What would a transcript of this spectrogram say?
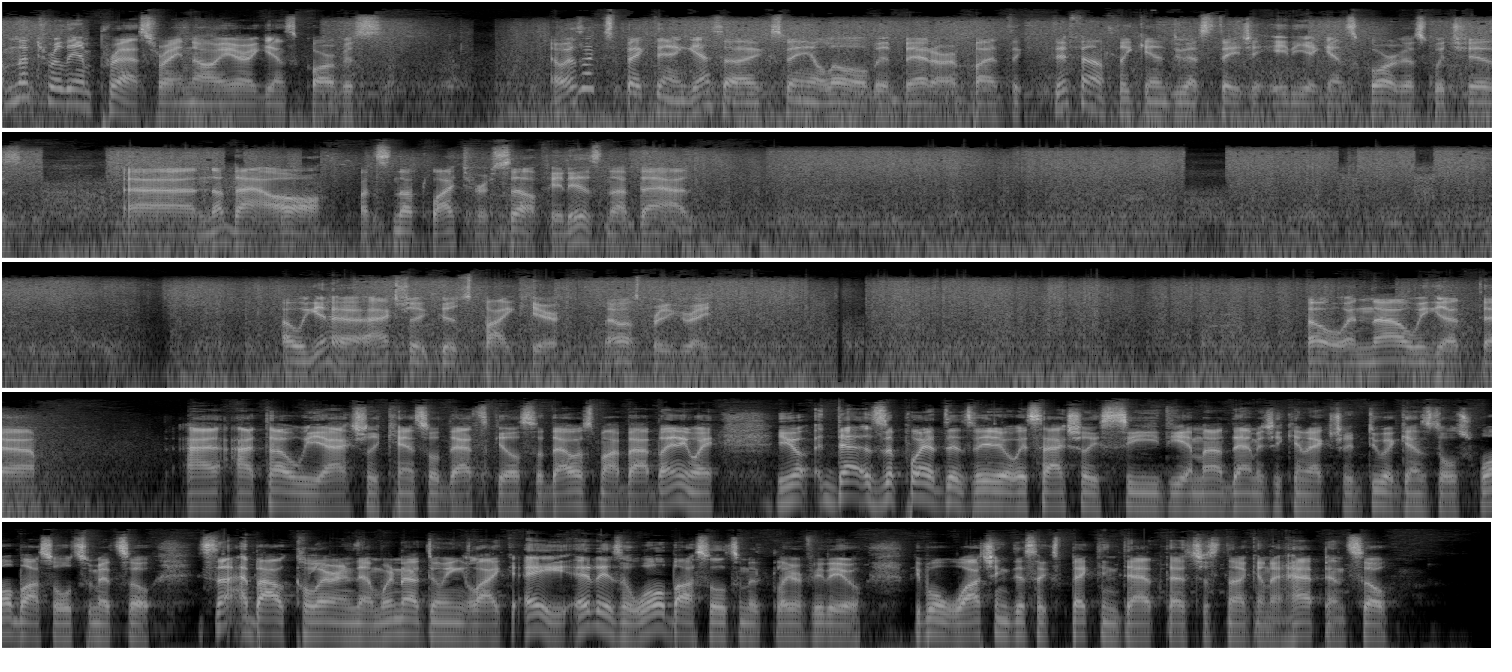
I'm not really impressed right now here against Corvus. I was expecting, I guess I was expecting a little bit better, but definitely can do a stage 80 against Corvus, which is uh, not bad at all. Let's not lie to herself. It is not bad. Oh, we get actually a good spike here. That was pretty great. Oh, and now we got... Uh, I, I thought we actually canceled that skill, so that was my bad. But anyway, you know, that's the point of this video is to actually see the amount of damage you can actually do against those world boss ultimates. So it's not about clearing them. We're not doing like, hey, it is a world boss ultimate clear video. People watching this expecting that, that's just not gonna happen. So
